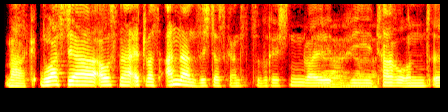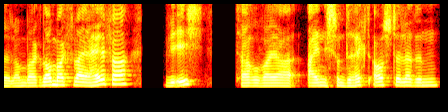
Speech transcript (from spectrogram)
Marc, du hast ja aus einer etwas anderen Sicht das Ganze zu berichten, weil ja, wie ja. Taro und äh, Lombard, Lombax war ja Helfer, wie ich. Taro war ja eigentlich schon direkt Ausstellerin,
